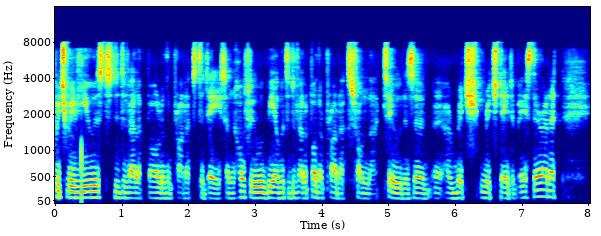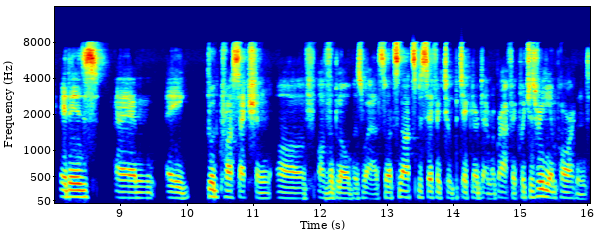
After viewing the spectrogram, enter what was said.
which we've used to develop all of the products to date, and hopefully we'll be able to develop other products from that too. There's a, a rich, rich database there, and it it is um, a good cross section of of the globe as well. So it's not specific to a particular demographic, which is really important.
